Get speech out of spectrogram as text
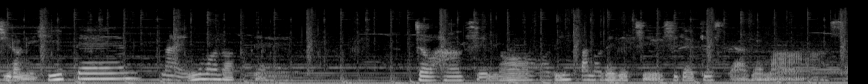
後ろに引いて、前に戻って、上半身のリンパの出口刺激してあげます。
